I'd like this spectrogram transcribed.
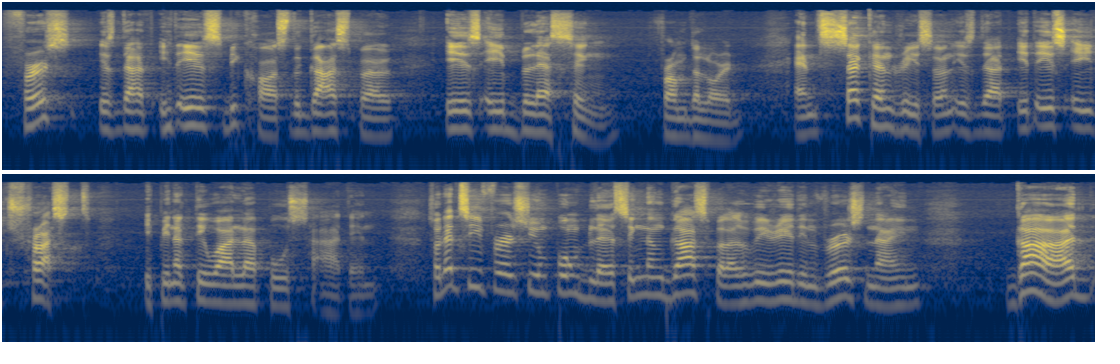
First is that it is because the gospel is a blessing from the Lord. And second reason is that it is a trust. Ipinagtiwala po sa atin. So let's see first yung pong blessing ng gospel as we read in verse 9. God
